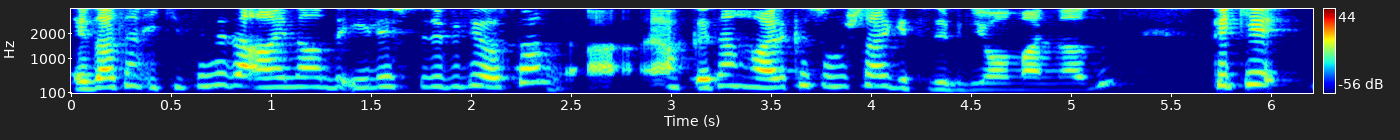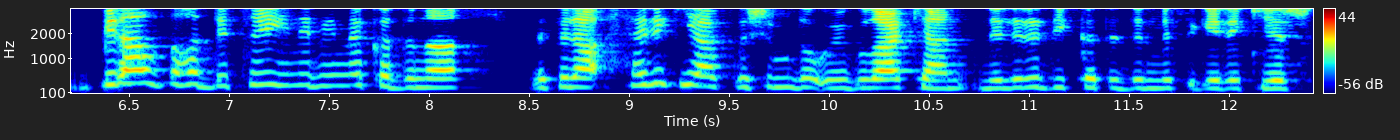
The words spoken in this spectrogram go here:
e zaten ikisini de aynı anda iyileştirebiliyorsan hakikaten harika sonuçlar getirebiliyor olman lazım. Peki biraz daha detaya inebilmek adına mesela her iki yaklaşımı da uygularken nelere dikkat edilmesi gerekir?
